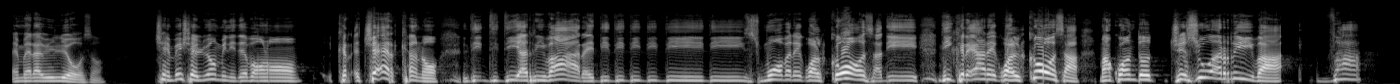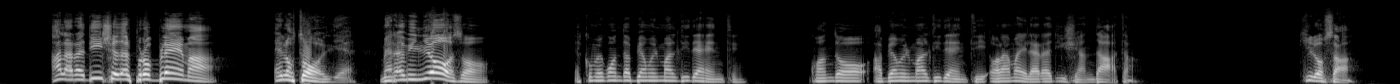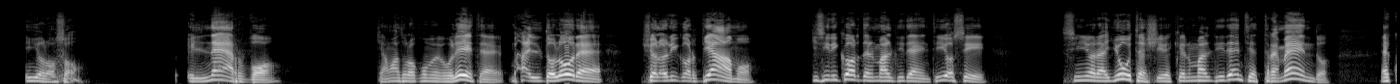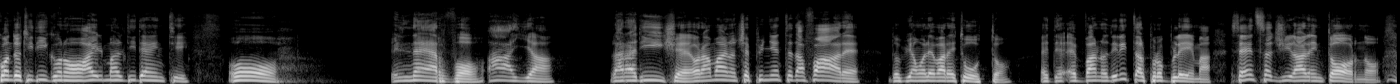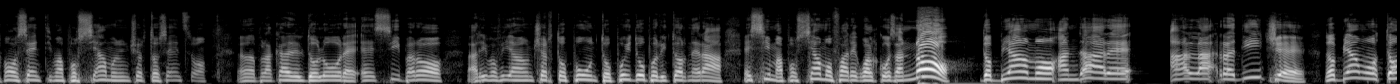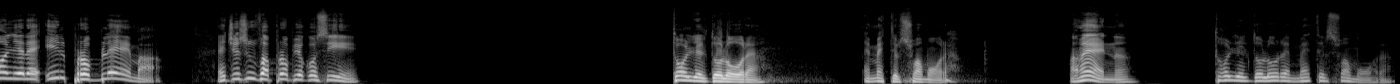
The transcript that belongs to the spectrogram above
È meraviglioso. Cioè invece gli uomini devono cercano di, di, di arrivare, di, di, smuovere qualcosa, di, creare qualcosa, ma quando Gesù arriva va alla radice del problema e lo toglie. Meraviglioso! È come quando abbiamo il mal di denti. Quando abbiamo il mal di denti, oramai la radice è andata. Chi lo sa? Io lo so. Il nervo chiamatelo come volete, ma il dolore ce lo ricordiamo. Chi si ricorda il mal di denti? Io sì. Signore, aiutaci perché il mal di denti è tremendo. E quando ti dicono hai il mal di denti, oh, il nervo, aia, la radice, oramai non c'è più niente da fare, dobbiamo levare tutto e, vanno diritto al problema senza girare intorno. Oh, senti, ma possiamo in un certo senso uh, placare il dolore? Eh sì, però arriva fino a un certo punto, poi dopo ritornerà. Eh sì, ma possiamo fare qualcosa? No! Dobbiamo andare alla radice, dobbiamo togliere il problema. E Gesù fa proprio così. Toglie il dolore e mette il suo amore. Amen toglie il dolore e mette il suo amore.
